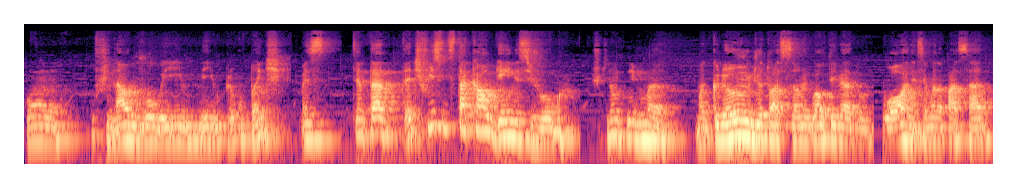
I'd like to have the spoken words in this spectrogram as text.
Com o final do jogo aí meio preocupante. Mas tentar. É difícil destacar alguém nesse jogo. Acho que não teve uma, uma grande atuação igual teve a do Warner semana passada.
